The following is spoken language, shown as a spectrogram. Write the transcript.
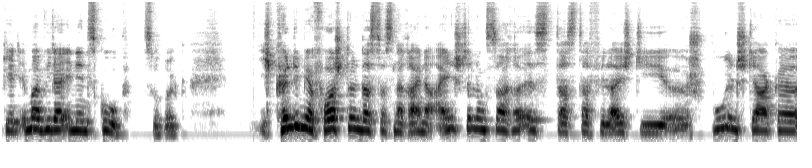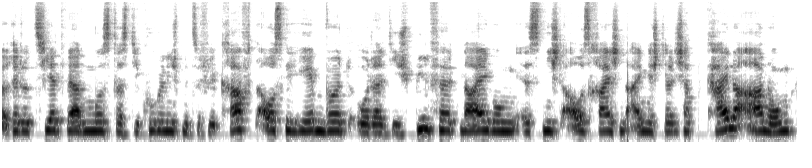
geht immer wieder in den Scoop zurück. Ich könnte mir vorstellen, dass das eine reine Einstellungssache ist, dass da vielleicht die äh, Spulenstärke reduziert werden muss, dass die Kugel nicht mit so viel Kraft ausgegeben wird oder die Spielfeldneigung ist nicht ausreichend eingestellt. Ich habe keine Ahnung.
